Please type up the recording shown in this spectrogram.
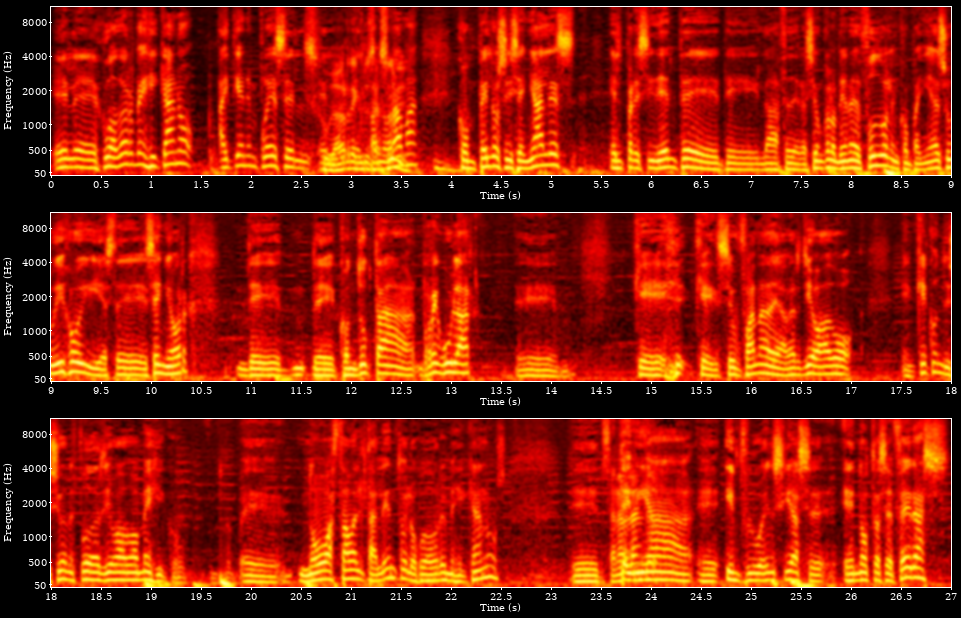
el eh, jugador mexicano. Ahí tienen pues el, el- Jugador de el Cruz panorama con pelos y señales. El presidente de, de la Federación Colombiana de Fútbol en compañía de su hijo y este señor de, de conducta regular eh, que, que se ufana de haber llevado. ¿En qué condiciones pudo haber llevado a México? Eh, no bastaba el talento de los jugadores mexicanos. eh, tenía eh, influencias eh, en otras esferas.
